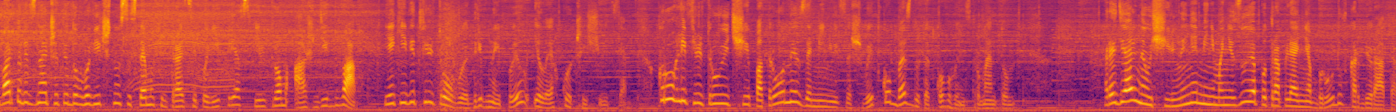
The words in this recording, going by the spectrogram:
Варто відзначити довговічну систему фільтрації повітря з фільтром HD2, який відфільтровує дрібний пил і легко очищується. Круглі фільтруючі патрони замінюються швидко без додаткового інструменту. Радіальне ущільнення мінімалізує потрапляння бруду в карбюратор.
